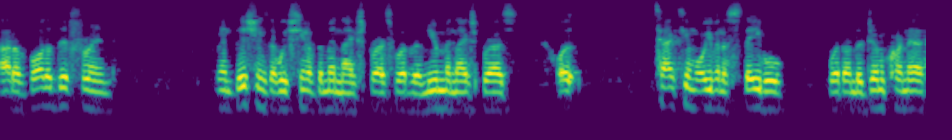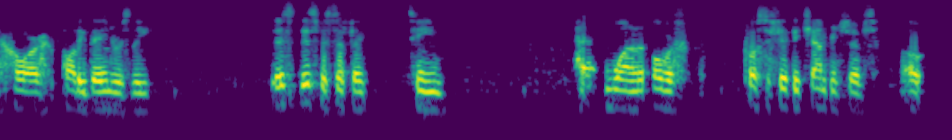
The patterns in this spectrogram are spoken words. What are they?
out of all the different renditions that we've seen of the Midnight Express, whether the new Midnight Express or tag team or even a stable, whether under Jim Cornette or Paulie Dangerously, this this specific team had won over close to 50 championships oh,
